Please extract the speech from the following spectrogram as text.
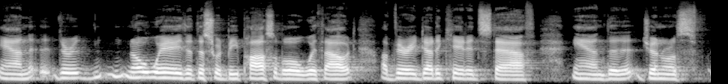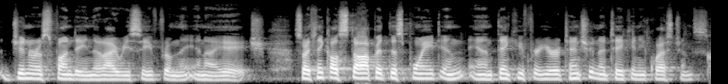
and there's no way that this would be possible without a very dedicated staff and the generous, generous funding that I received from the NIH. So I think I'll stop at this point and, and thank you for your attention and take any questions.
